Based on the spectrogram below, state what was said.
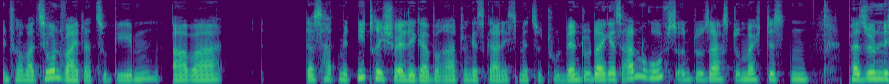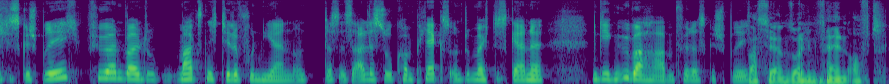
Informationen weiterzugeben, aber das hat mit niedrigschwelliger Beratung jetzt gar nichts mehr zu tun. Wenn du da jetzt anrufst und du sagst, du möchtest ein persönliches Gespräch führen, weil du magst nicht telefonieren und das ist alles so komplex und du möchtest gerne ein Gegenüber haben für das Gespräch. Was ja in solchen Fällen oft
